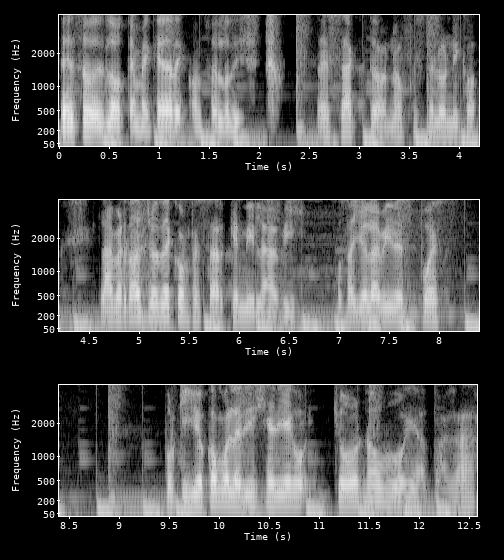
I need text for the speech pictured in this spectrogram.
Eso es lo que me queda de consuelo, dices tú. Exacto, no fuiste el único. La verdad yo he de confesar que ni la vi. O sea, yo la vi después porque yo como le dije a Diego, yo no voy a pagar.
